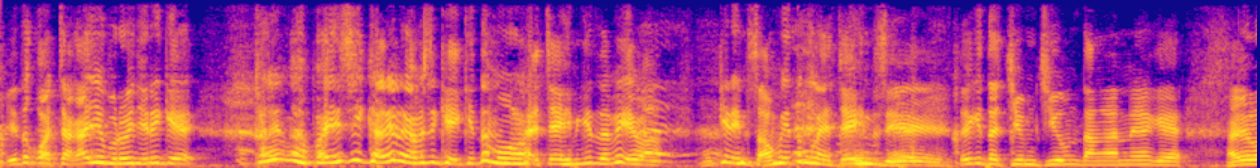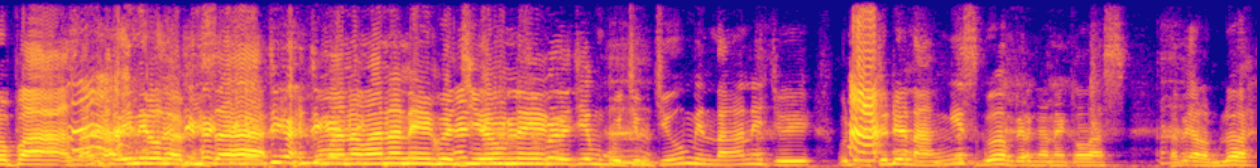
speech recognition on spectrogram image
itu kocak aja bro. Jadi kayak kalian ngapain sih? Kalian ngapain sih? Kayak kita mau ngelecehin gitu tapi emang mungkin Allah itu ngelecehin sih. Ya. tapi kita cium-cium tangannya kayak ayo lo pak saat kali ini lo nggak bisa. ke mana-mana nih gue cium nih gue cium. Gue cium-ciumin tangannya cuy. Udah itu dia nangis gue hampir gak naik kelas. Tapi alhamdulillah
